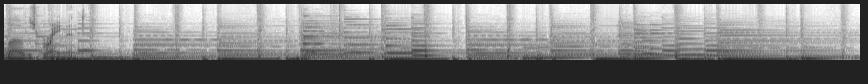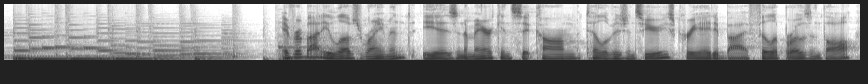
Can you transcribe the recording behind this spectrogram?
Loves Raymond. Everybody Loves Raymond is an American sitcom television series created by Philip Rosenthal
